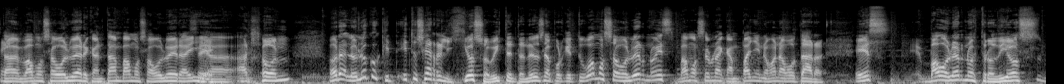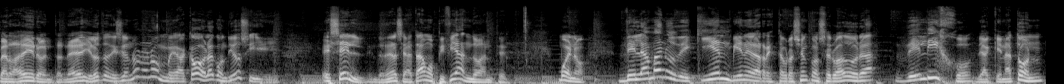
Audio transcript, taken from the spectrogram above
Vamos a volver, Cantán, vamos a volver ahí Sí. a, a Atón. Ahora, lo loco es que esto sea religioso, ¿viste? ¿Entendés? O sea, porque tú vamos a volver no es vamos a hacer una campaña y nos van a votar. Es, va a volver nuestro Dios verdadero, ¿entendés? Y el otro dice, no, no, no, me acabo de hablar con Dios y es Él, ¿entendés? O sea, estábamos pifiando antes. Bueno, de la mano de quién viene la restauración conservadora, del hijo de Akenatón,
